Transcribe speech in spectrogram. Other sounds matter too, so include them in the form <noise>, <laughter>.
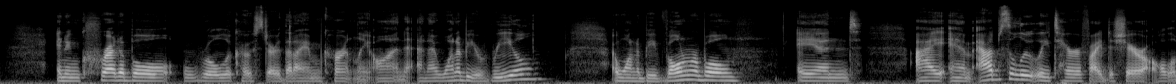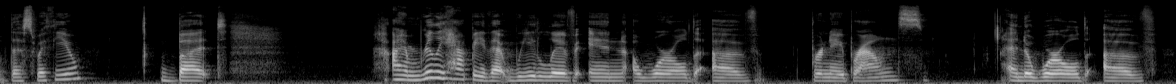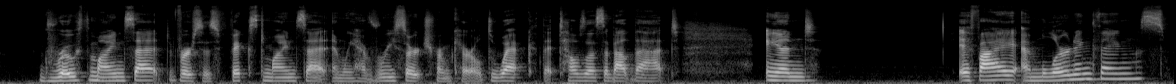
an incredible roller coaster that I am currently on. And I want to be real, I want to be vulnerable, and I am absolutely terrified to share all of this with you. But I am really happy that we live in a world of Brene Brown's and a world of growth mindset versus fixed mindset. And we have research from Carol Dweck that tells us about that. And if I am learning things,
